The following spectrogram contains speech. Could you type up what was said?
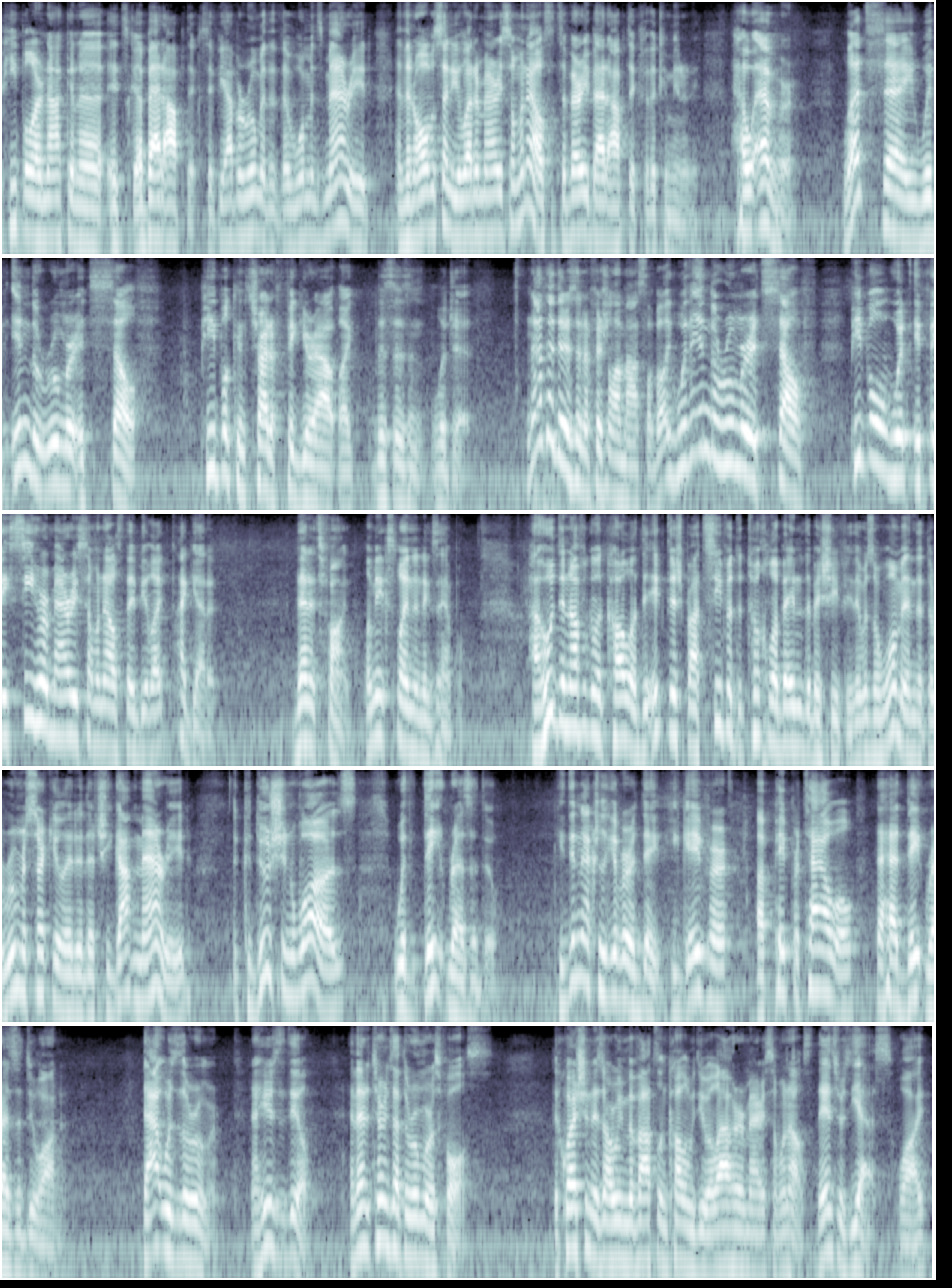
people are not gonna it's a bad optics. If you have a rumor that the woman's married and then all of a sudden you let her marry someone else, it's a very bad optic for the community. However, let's say within the rumor itself, people can try to figure out like this isn't legit not that there's an official amasla, but like within the rumor itself, people would, if they see her marry someone else, they'd be like, I get it. Then it's fine. Let me explain an example. There was a woman that the rumor circulated that she got married. The kedushin was with date residue. He didn't actually give her a date. He gave her a paper towel that had date residue on it. That was the rumor. Now here's the deal. And then it turns out the rumor was false. The question is, are we mevatel and kala? Would you allow her to marry someone else? The answer is yes. Why?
